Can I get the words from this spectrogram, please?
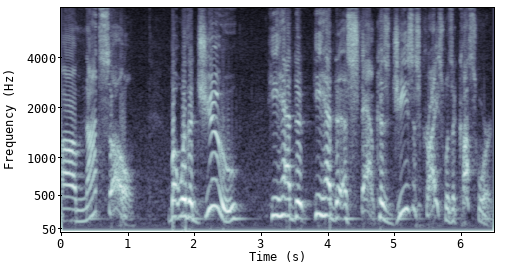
Um, not so. But with a Jew, he had to he had to establish because Jesus Christ was a cuss word,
